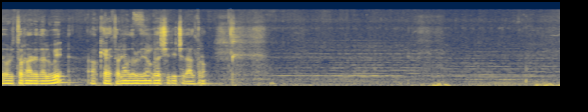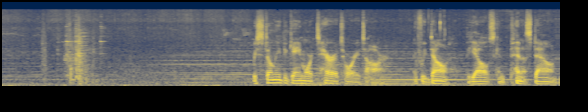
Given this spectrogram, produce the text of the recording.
Devo ritornare da lui. Ok, torniamo da lui, vediamo cosa ci dice d'altro. We still need to gain more territory, Tahar. If we don't, the elves can pin us down.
